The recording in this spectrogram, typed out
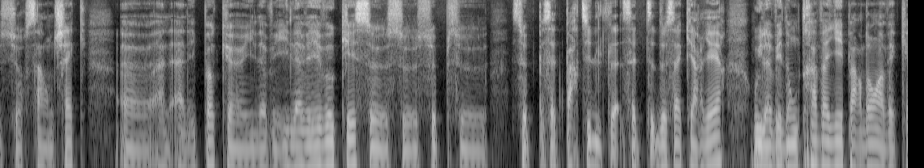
sur Soundcheck à, à l'époque. il avait il avait évoqué ce, ce, ce, ce- ce- cette partie de, cette, de sa carrière où il avait donc travaillé pardon avec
